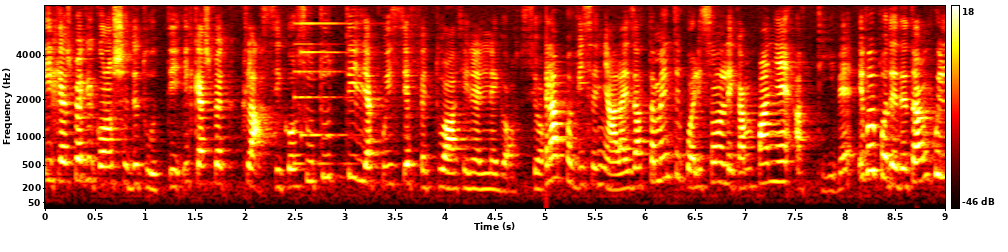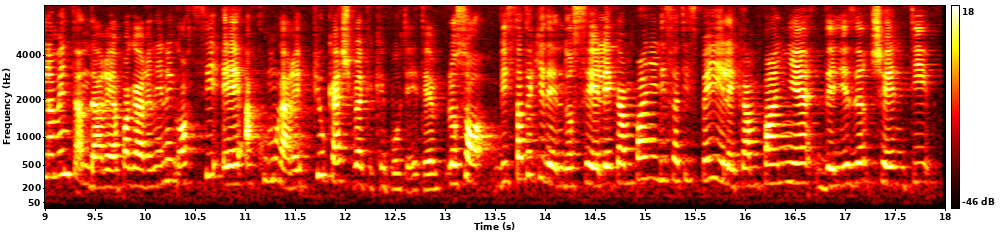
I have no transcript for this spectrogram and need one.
il cashback che conoscete tutti, il cashback classico su tutti gli acquisti effettuati nel negozio. L'app vi segnala esattamente quali sono le campagne attive e voi potete tranquillamente andare a pagare nei negozi e accumulare più cashback che potete. Lo so, vi state chiedendo se le campagne di Satispay e le campagne degli esercenti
